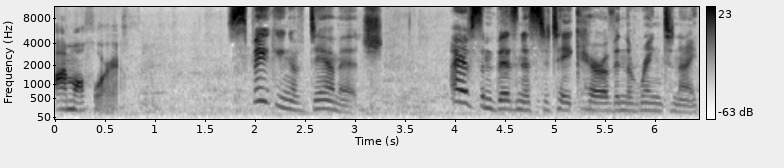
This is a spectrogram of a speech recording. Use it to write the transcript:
I'm all for it. Speaking of damage, I have some business to take care of in the ring tonight.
